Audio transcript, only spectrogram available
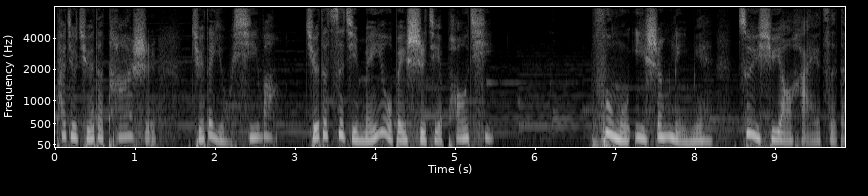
他就觉得踏实，觉得有希望，觉得自己没有被世界抛弃。父母一生里面最需要孩子的，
